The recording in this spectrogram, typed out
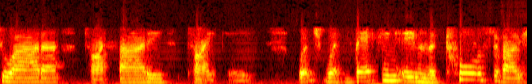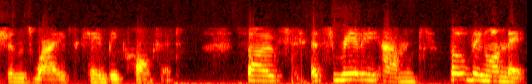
tuara, tai whāri, tai ki which with backing even the tallest of oceans waves can be conquered. So it's really um, building on that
